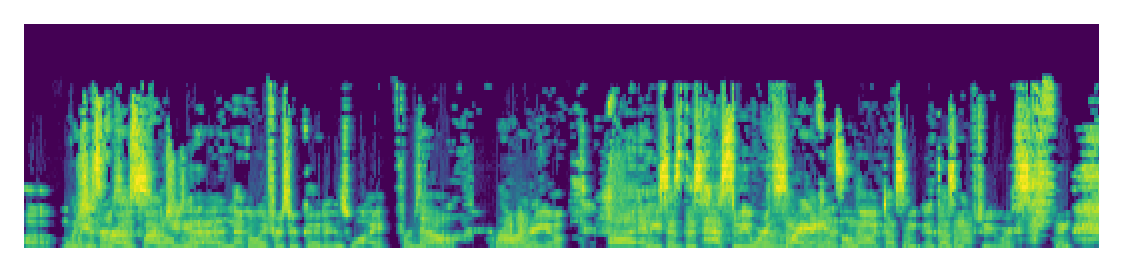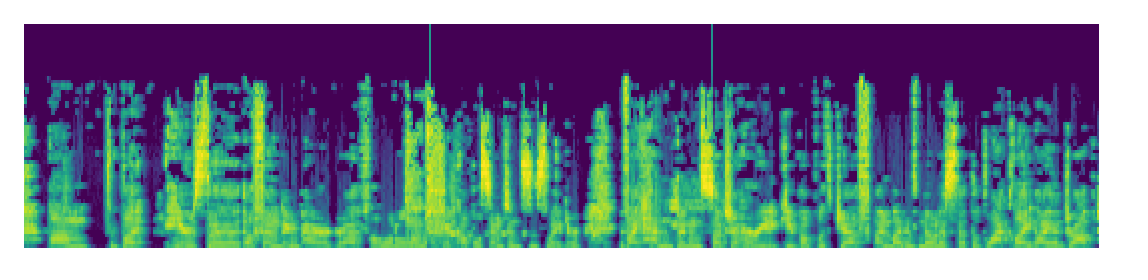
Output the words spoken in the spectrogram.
Uh, Which is wafers gross. Why would you do that? Necco wafers are good, is why. First of all. How dare you? Uh, and he says, this has to be worth This is something. No, it doesn't. It doesn't have to be worth something. Um, but here's the offending paragraph, a little, like a couple sentences later. If I hadn't been in such a hurry to keep up with Jeff, I might have noticed that the black light I had dropped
